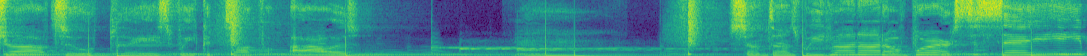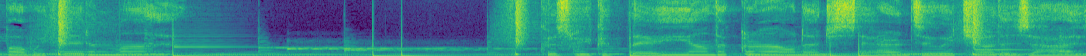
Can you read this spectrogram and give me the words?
Drive to a place we could talk for hours. Mm. Sometimes we'd run out of words to say, but we didn't mind. Cause we could lay on the ground and just stare into each other's eyes.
